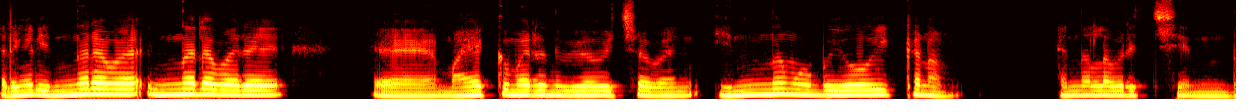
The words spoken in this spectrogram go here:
അല്ലെങ്കിൽ ഇന്നലെ ഇന്നലെ വരെ മയക്കുമരുന്ന് ഉപയോഗിച്ചവൻ ഇന്നും ഉപയോഗിക്കണം എന്നുള്ള ഒരു ചിന്ത.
